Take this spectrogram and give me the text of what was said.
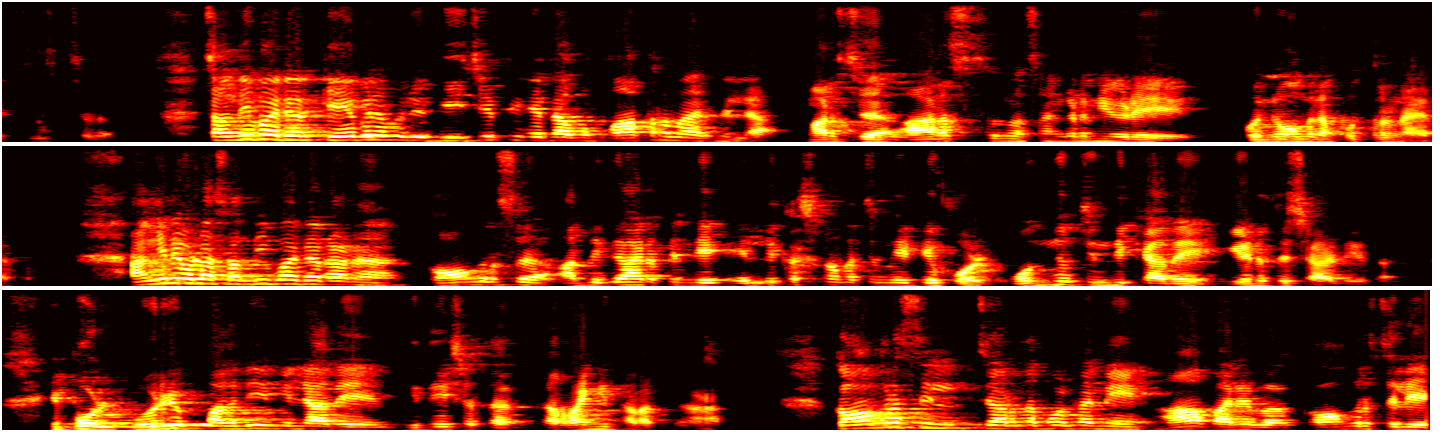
എത്തിച്ചത്. സന്ദീപ് വാര്യർ കേവലം ഒരു ബി ജെ പി നേതാവ് മാത്രമായിരുന്നില്ല മറിച്ച് ആർ എസ് എസ് എന്ന സംഘടനയുടെ പൊന്നോമന പുത്രനായിരുന്നു. അങ്ങനെയുള്ള സന്ദീപ് വാര്യറാണ് കോൺഗ്രസ് അധികാരത്തിന്റെ എല്ല് കഷ്ണം വെച്ച് നീട്ടിയപ്പോൾ ഒന്നും ചിന്തിക്കാതെ എടുത്തു ചാടിയത്. ഇപ്പോൾ ഒരു പദവിയുമില്ലാതെ വിദേശത്ത് കറങ്ങി നടക്കുകയാണ്. കോൺഗ്രസിൽ ചേർന്നപ്പോൾ തന്നെ ആ വരവ് കോൺഗ്രസിലെ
